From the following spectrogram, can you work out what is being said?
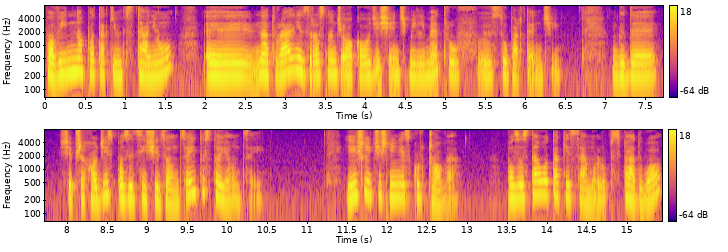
powinno po takim wstaniu e, naturalnie wzrosnąć o około 10 mm stóp rtęci. Gdy się przechodzi z pozycji siedzącej do stojącej. Jeśli ciśnienie skurczowe pozostało takie samo lub spadło,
